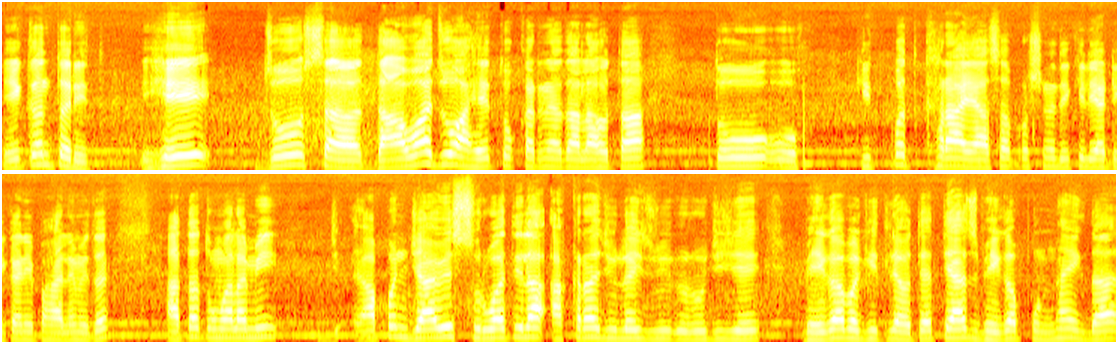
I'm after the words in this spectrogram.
एकंदरीत हे जो स दावा जो आहे तो करण्यात आला होता तो कितपत खरा आहे असा प्रश्न देखील या ठिकाणी पाहायला मिळतं आता तुम्हाला मी आपण ज्यावेळेस सुरुवातीला अकरा जुलै रोजी जे भेगा बघितल्या होत्या त्याच भेगा पुन्हा एकदा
